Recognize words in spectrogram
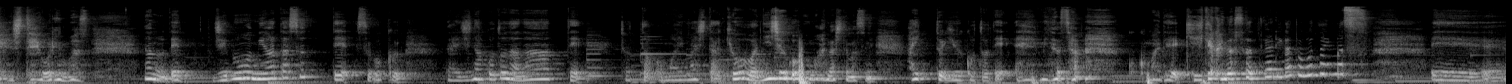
しております。なので自分を見渡すってすごく大事なことだなってちょっと思いました。今日は25分も話してますね。はいということで、えー、皆さんここまで聞いてくださってありがとうございます。え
